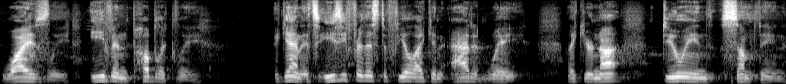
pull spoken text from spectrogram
wisely, even publicly. Again, it's easy for this to feel like an added weight, like you're not doing something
